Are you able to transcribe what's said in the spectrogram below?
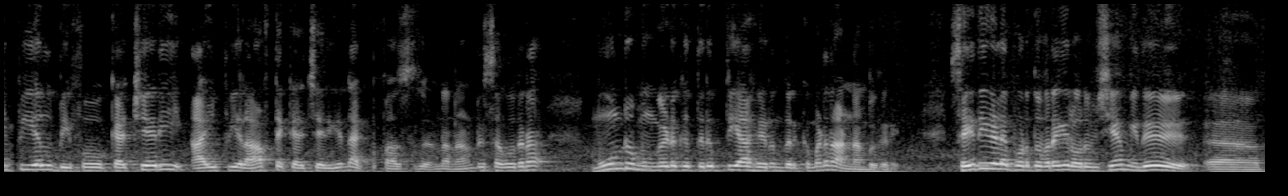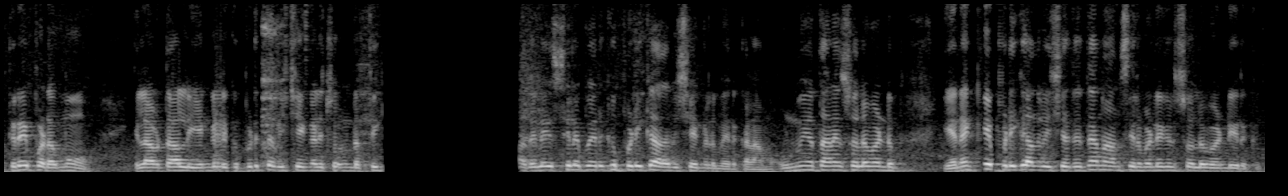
ஐபிஎல் பிஃபோர் கச்சேரி ஐபிஎல் ஆஃப்டர் கச்சேரி என்று அக்மர் ஃபாசில் நன்றி சகோதரா மூன்றும் உங்களுக்கு திருப்தியாக இருந்திருக்கும் என்று நான் நம்புகிறேன். செய்திகளை பொறுத்தவரையில் ஒரு விஷயம் இது திரைப்படமும் திரைப்படமோ இல்லாவிட்டால் எங்களுக்கு பிடித்த விஷயங்களை சொல்கின்ற அதிலே சில பேருக்கு பிடிக்காத விஷயங்களும் இருக்கலாம். உண்மையை தானே சொல்ல வேண்டும். எனக்கே பிடிக்காத விஷயத்தை தான் நான் சில வேளைகளில் சொல்ல வேண்டியிருக்கு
